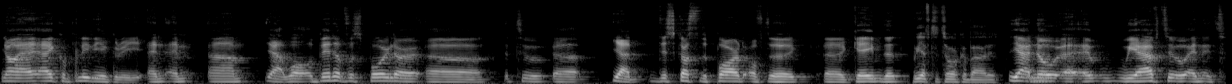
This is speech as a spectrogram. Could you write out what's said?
No, I, I completely agree, and and um, yeah, well, a bit of a spoiler uh, to uh, yeah discuss the part of the uh, game that We have to talk about it. yeah no uh, we have to, and it's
